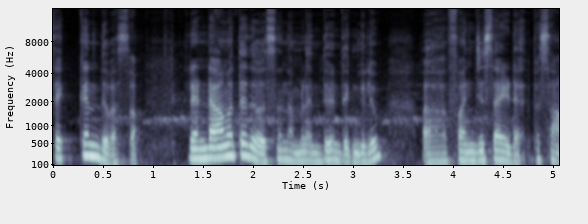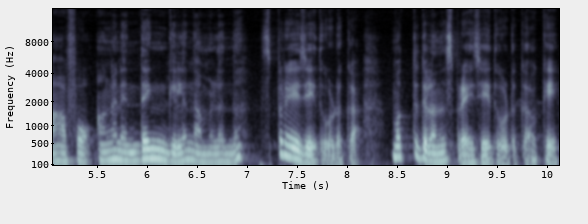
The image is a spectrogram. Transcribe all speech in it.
സെക്കൻഡ് ദിവസം. രണ്ടാമത്തെ ദിവസം നമ്മൾ എന്തെങ്കിലും ഫഞ്ചിസൈഡ് ഇപ്പോൾ സാഫോ അങ്ങനെ എന്തെങ്കിലും നമ്മളൊന്ന് സ്പ്രേ ചെയ്ത് കൊടുക്കുക. മൊത്തത്തിലൊന്ന് സ്പ്രേ ചെയ്ത് കൊടുക്കുക ഓക്കെ?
